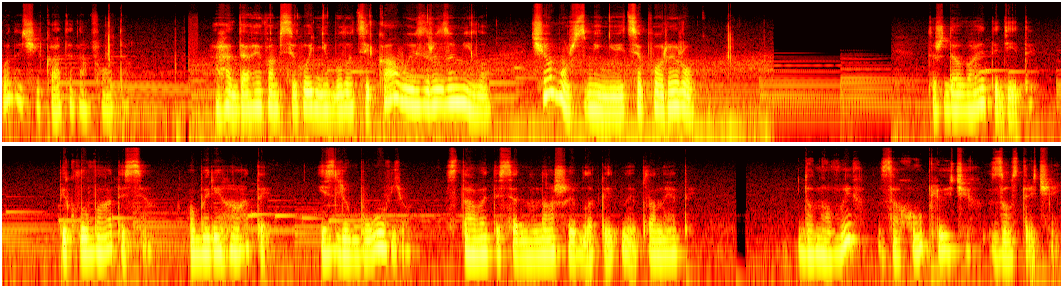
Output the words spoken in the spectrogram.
буду чекати на фото. Гадаю, вам сьогодні було цікаво і зрозуміло, чому ж змінюються пори року. Тож давайте, діти, піклуватися, оберігати і з любов'ю ставитися до нашої блакитної планети. До нових захоплюючих зустрічей!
